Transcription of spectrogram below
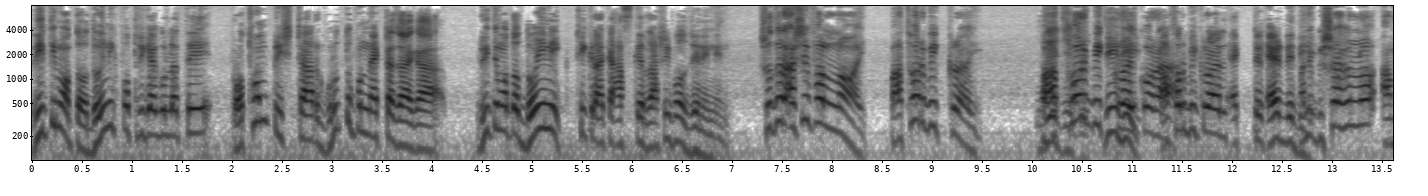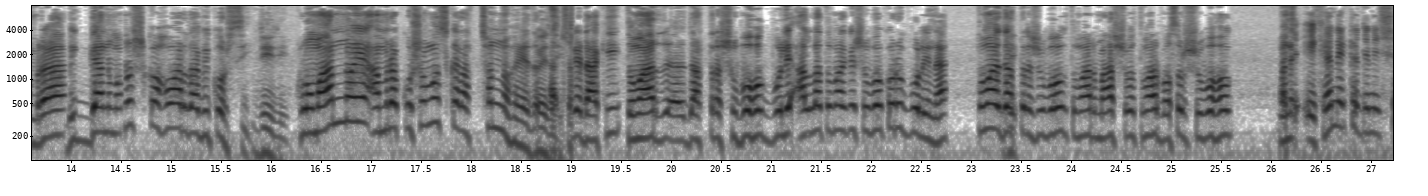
রীতিমতো দৈনিক পত্রিকাগুলোতে প্রথম পৃষ্ঠার গুরুত্বপূর্ণ একটা জায়গা রীতিমতো দৈনিক ঠিক রাখে আজকের রাশিফল জেনে নিন। শুধু রাশিফল নয় পাথর বিক্রয়। পাথর জি, জি। বিক্রয় করা। পাথর বিক্রয়ের একটা ad দিয়ে। মানে বিষয় হলো আমরা বিজ্ঞান মনস্ক হওয়ার দাবি করছি। জি জি। ক্রমান্বয়ে আমরা কুসংস্কার আচ্ছন্ন হয়ে হয়ে যাচ্ছি। যাচ্ছি। ডাকি তোমার যাত্রা শুভ হোক বলি আল্লাহ তোমাকে শুভ করুক বলি না। তোমার যাত্রা শুভ হোক তোমার মাস শুভ তোমার বছর শুভ হোক। মানে আচ্ছা, এখানে একটা জিনিস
